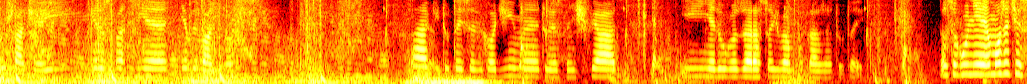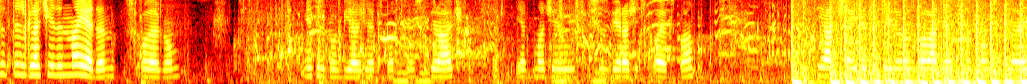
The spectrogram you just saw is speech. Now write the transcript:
ruszacie i nie, nie, nie wywali. Tak, i tutaj sobie wychodzimy, tu jest ten świat i niedługo zaraz coś wam pokażę tutaj. To jest ogólnie, możecie sobie też grać jeden na jeden z kolegą. Nie tylko wbijać expa, tylko sobie grać. Jak, jak macie już sobie zbieracie tylko expa. Więc ja przejdę tutaj do rozwalania wchodzące tej.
